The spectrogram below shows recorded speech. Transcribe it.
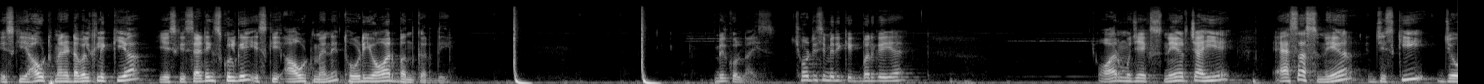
इसकी आउट मैंने डबल क्लिक किया, ये इसकी सेटिंग्स खुल गई, इसकी आउट मैंने थोड़ी और बंद कर दी। बिल्कुल नाइस छोटी सी मेरी किक बन गई है। और मुझे एक स्नेयर चाहिए। ऐसा स्नेयर जिसकी जो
